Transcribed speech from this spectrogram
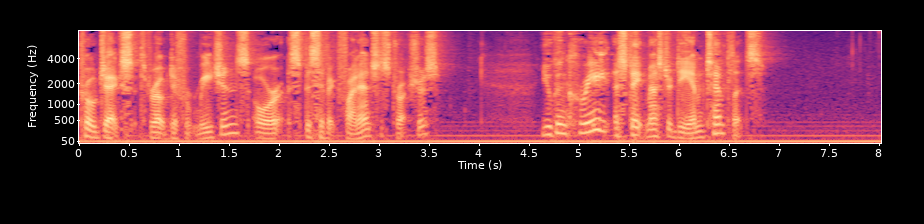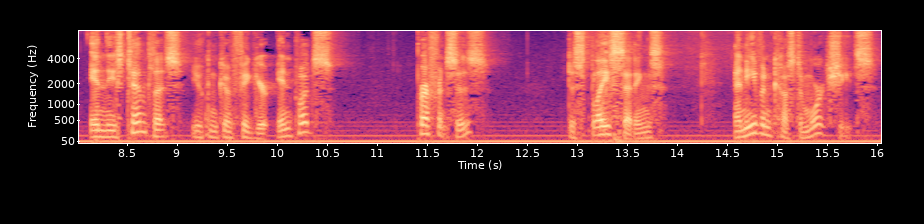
projects throughout different regions or specific financial structures, you can create EstateMaster DM templates. In these templates, you can configure inputs, preferences, display settings, and even custom worksheets.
